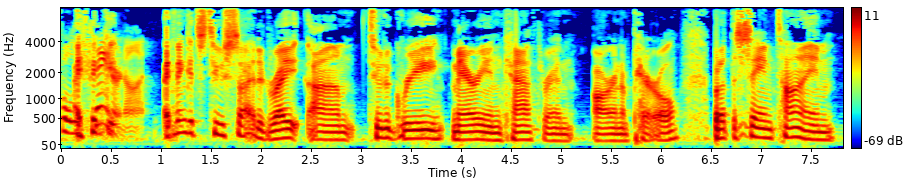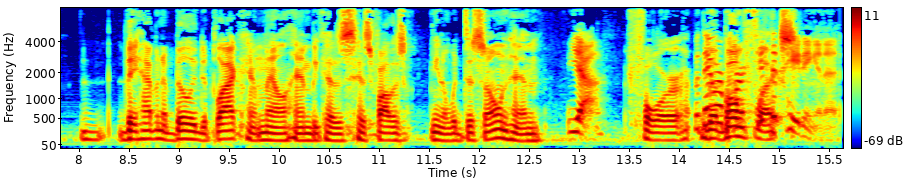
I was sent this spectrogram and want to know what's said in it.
fully sane it- or not? I think it's two sided, right? Um, to a degree, Mary and Catherine are in a peril, but at the same time, they have an ability to blackmail him because his father's, you know, would disown him Yeah, for but they the were Bowflex. participating in it.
